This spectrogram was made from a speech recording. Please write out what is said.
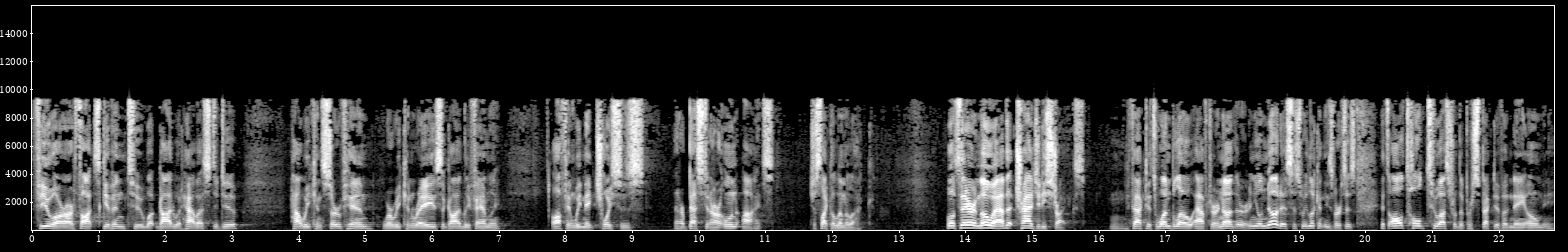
Few are our thoughts given to what God would have us to do, how we can serve Him, where we can raise a godly family. Often we make choices that are best in our own eyes, just like Elimelech. Well, it's there in Moab that tragedy strikes. In fact, it's one blow after another. And you'll notice as we look at these verses, it's all told to us from the perspective of Naomi.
